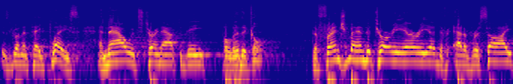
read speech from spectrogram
is going to take place. And now it's turned out to be political. The French mandatory area out of Versailles,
